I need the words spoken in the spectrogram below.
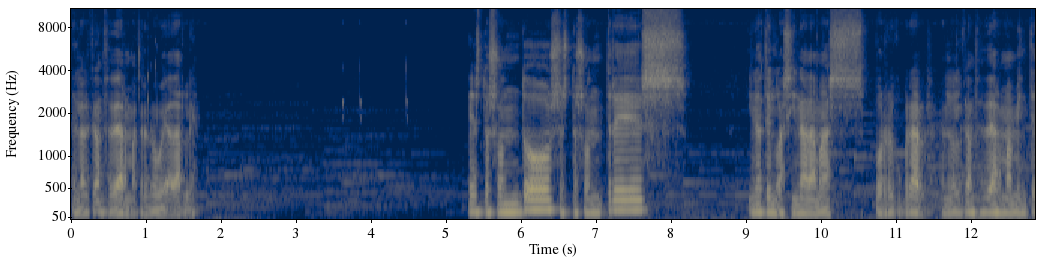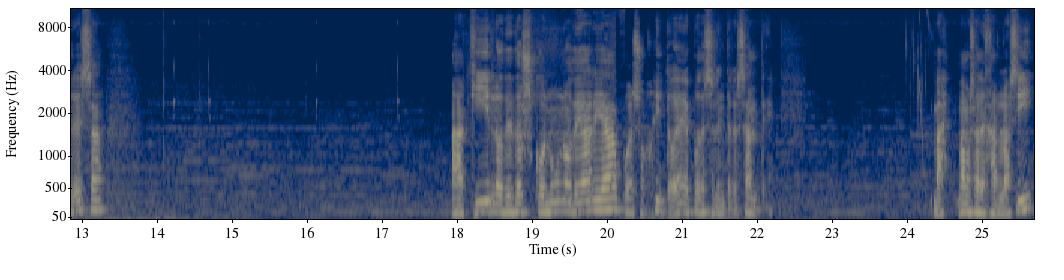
El alcance de arma creo que voy a darle. Estos son dos, estos son tres. Y no tengo así nada más por recuperar. El alcance de arma me interesa. Aquí lo de 2,1 de área, pues ojito, ¿eh? puede ser interesante. Va, vamos a dejarlo así.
